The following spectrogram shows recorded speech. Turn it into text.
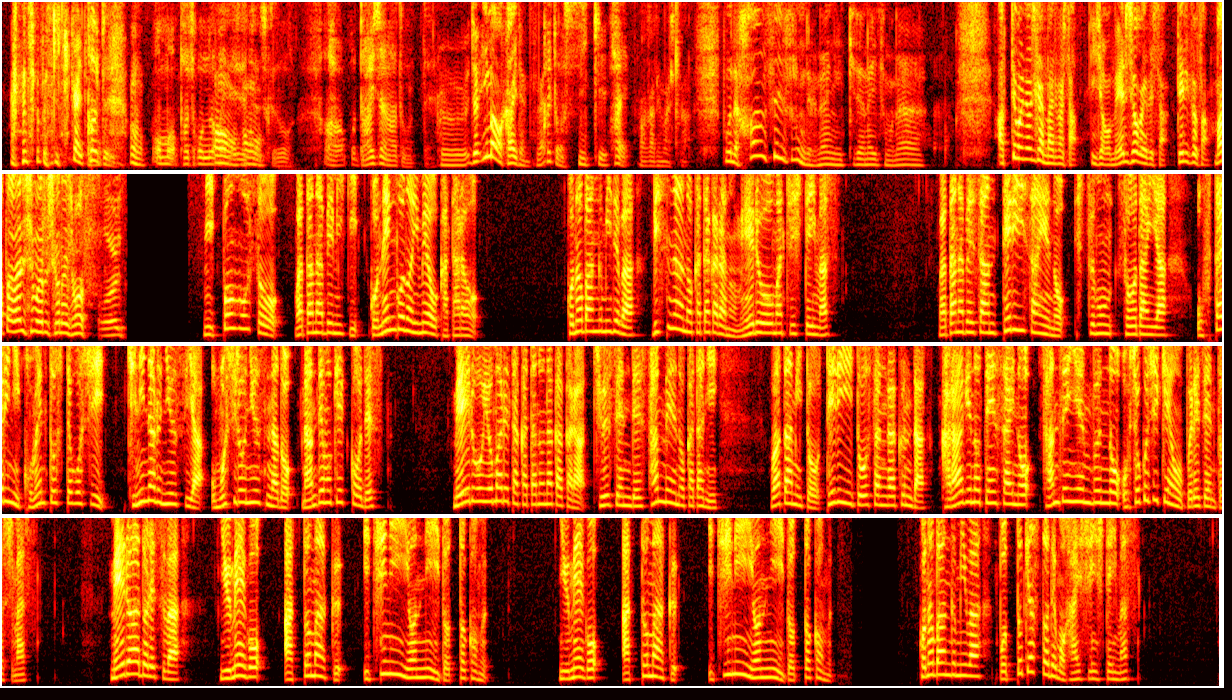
ちょっと日記書いて書いてる。うん。あまあ、パソコンの中に入れてるんですけど、あこれ大事だなと思って。うんじゃあ今は書いてるんですね。書いてます日記。はいわかりました。僕ね、反省するんだよね、日記でね、いつもね。あっという間にお時間になりました。以上、メール紹介でした。テリートさん、また来週もよろしくお願いします。はい。日本放送渡辺美希5年後の夢を語ろう。この番組ではリスナーの方からのメールをお待ちしています。渡辺さん、テリーさんへの質問、相談やお二人にコメントしてほしい気になるニュースや面白ニュースなど何でも結構です。メールを読まれた方の中から抽選で3名の方にワタミとテリー伊藤さんが組んだ唐揚げの天才の3000円分のお食事券をプレゼントします。メールアドレスは、夢語アットマーク 1242.com。夢語アットマーク 1242.com。この番組は、ポッドキャストでも配信しています。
